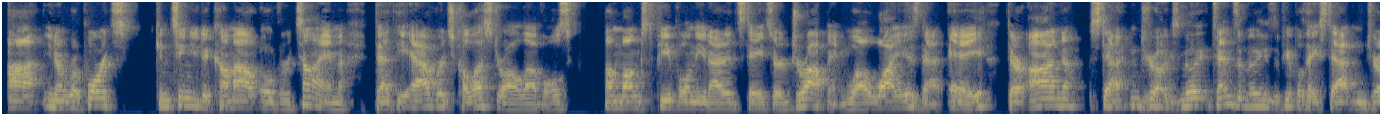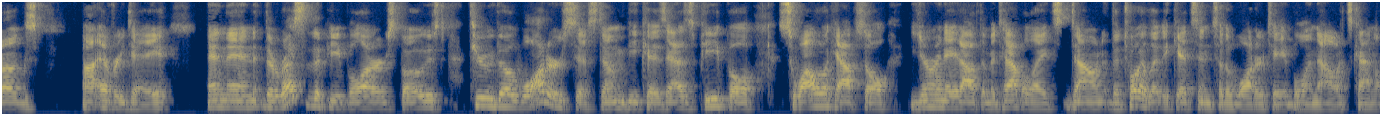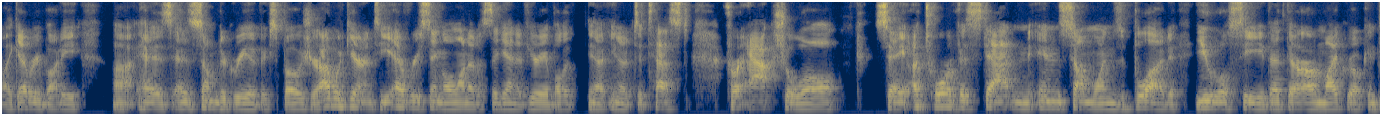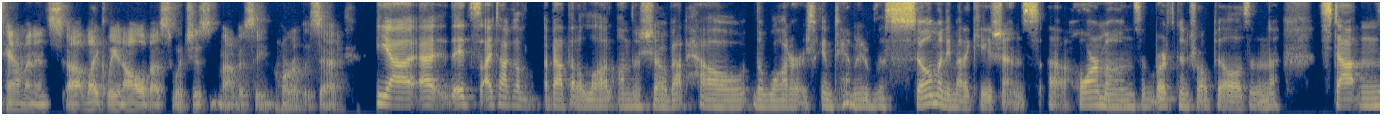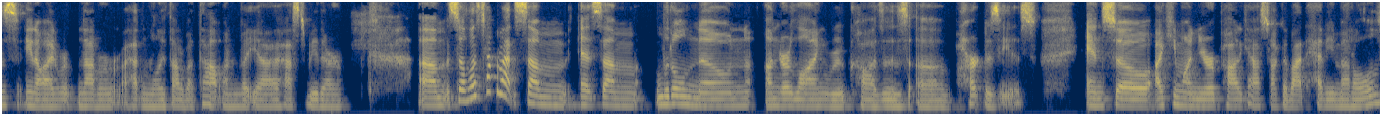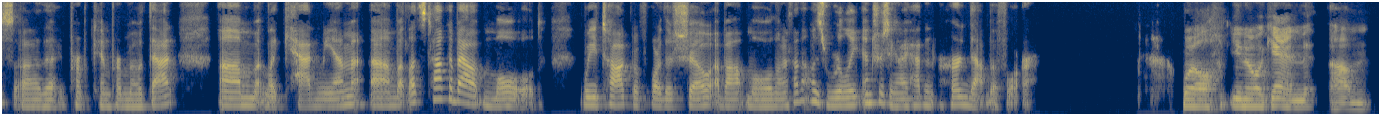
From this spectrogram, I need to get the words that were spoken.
uh, you know, reports continue to come out over time that the average cholesterol levels amongst people in the United States are dropping. Well, why is that? A, they're on statin drugs. tens of millions of people take statin drugs uh, every day. And then the rest of the people are exposed through the water system because as people swallow a capsule, urinate out the metabolites down the toilet, it gets into the water table. And now it's kind of like everybody uh, has has some degree of exposure. I would guarantee every single one of us, again, if you're able to you know, to test for actual, say, atorvastatin in someone's blood, you will see that there are micro contaminants uh, likely in all of us, which is obviously horribly sad. Yeah, uh, it's I talk about that a lot on the show about how the water is contaminated with so many medications, uh, hormones and birth control pills and statins. You know, I never I hadn't really thought about that one, but yeah, it has to be there. Um, so let's talk about some uh, some little known underlying root causes of heart disease. And so I came on your podcast talking about heavy metals uh, that pr- can promote that, um, like cadmium. Um, but let's talk about mold. We talked before the show about mold, and I thought that was really interesting. I hadn't heard that before. Well, you know, again, um,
